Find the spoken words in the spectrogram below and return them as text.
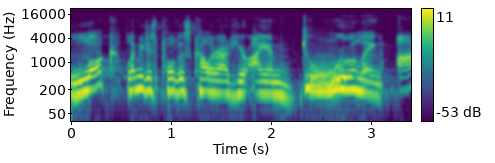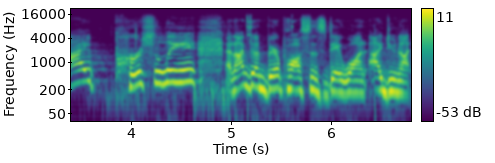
look, let me just pull this color out here. I am drooling. I personally, and I've done BEARPAW since day one, I do not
